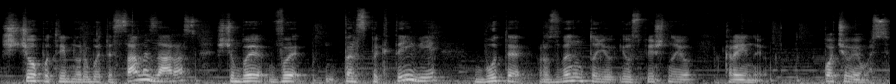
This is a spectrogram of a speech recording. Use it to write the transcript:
що потрібно робити саме зараз, щоб в перспективі бути розвинутою і успішною країною. Почуємось.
